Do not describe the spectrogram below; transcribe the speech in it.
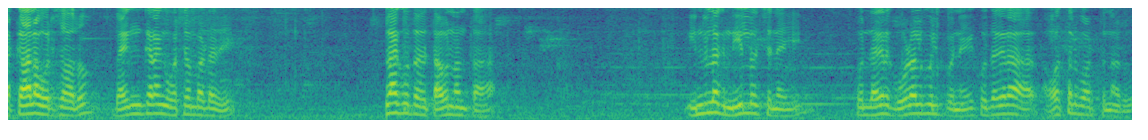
అకాల వర్షాలు భయంకరంగా వర్షం పడ్డది. ఇలాగుతుంది టౌన్ అంతా. ఇండ్లకు నీళ్ళు వచ్చినాయి కొన్ని దగ్గర గోడలు కూలిపోయినాయి కొన్ని దగ్గర అవస్థలు పడుతున్నారు.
